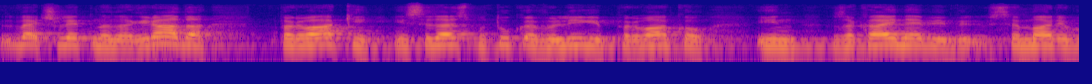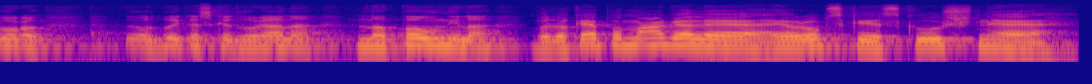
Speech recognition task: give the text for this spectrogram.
večletna nagrada, prvaki in sedaj smo tukaj v Ligi prvakov in zakaj ne bi se Mariboro odbojkarska dvorana napolnila. Bodo kaj pomagale evropske izkušnje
